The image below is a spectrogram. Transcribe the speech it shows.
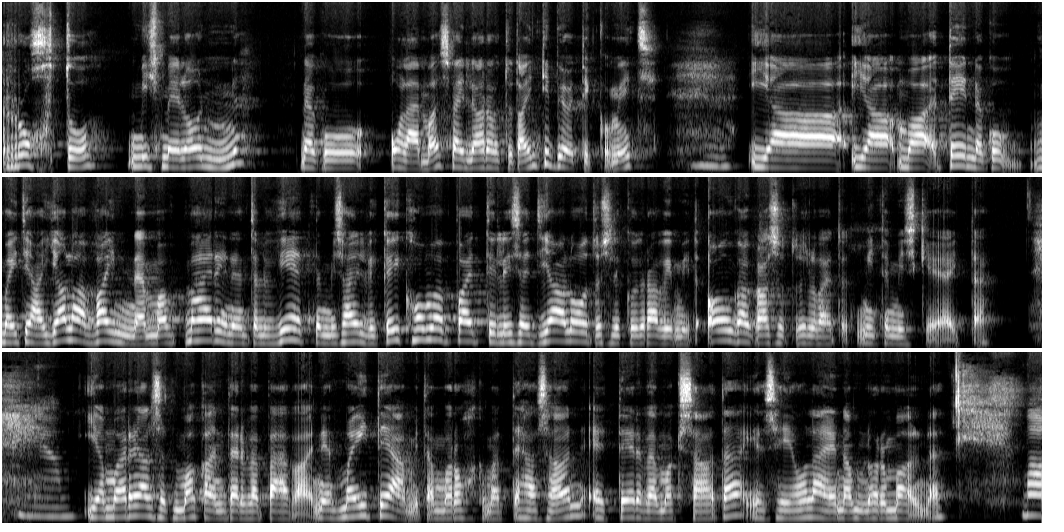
rohtu, mis meil on nagu olemas, välja arvatud antibiootikumid mm. ja, ja ma teen nagu, ma ei tea, jalavanne, ma määrin endale Vietnami salvi, kõik homopaatilised ja looduslikud ravimid on ka kasutusele võetud, mitte miski ei aita ja. ja ma reaalselt magan terve päeva, nii et ma ei tea, mida ma rohkemat teha saan, et tervemaks saada ja see ei ole enam normaalne. ma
